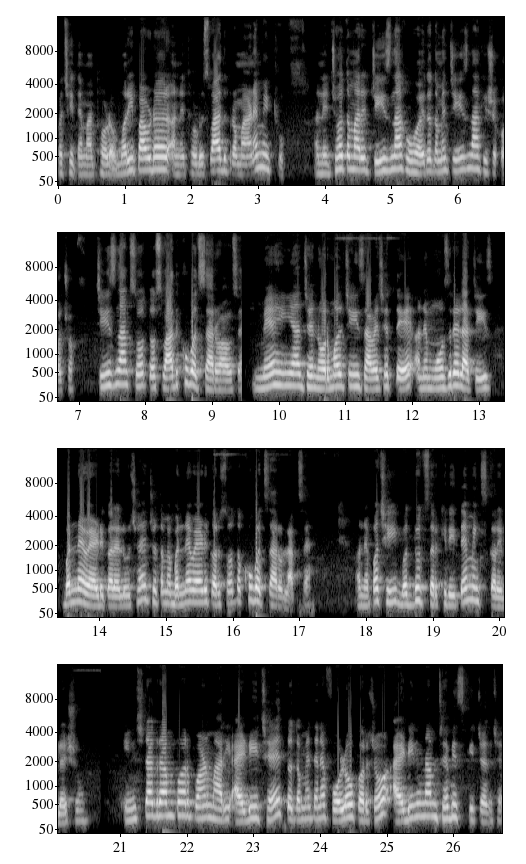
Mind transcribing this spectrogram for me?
પછી તેમાં થોડો મરી પાવડર અને થોડું સ્વાદ પ્રમાણે મીઠું. અને જો તમારે ચીઝ નાખવું હોય તો તમે ચીઝ નાખી શકો છો. ચીઝ નાખશો તો સ્વાદ ખૂબ જ સારો આવશે. મેં અહીંયા જે નોર્મલ ચીઝ આવે છે તે અને મોઝરેલા ચીઝ બંને એડ કરેલું છે. જો તમે બંને એડ કરશો તો ખૂબ જ સારું લાગશે. અને પછી બધું જ સરખી રીતે મિક્સ કરી લેશું. ઇન્સ્ટાગ્રામ પર પણ મારી આઈડી છે, તો તમે તેને ફોલો કરજો. આઈડીનું નામ જેબીસ કિચન છે.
